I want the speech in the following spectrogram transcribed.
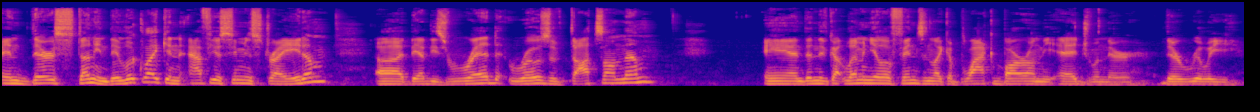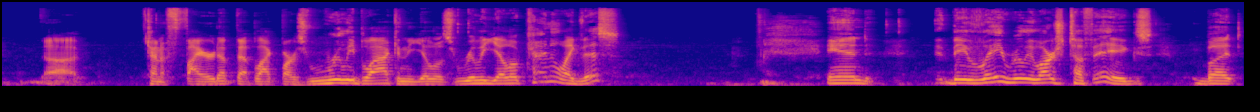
and they're stunning. They look like an Aphyosemion striatum. Uh, they have these red rows of dots on them and then they've got lemon yellow fins and like a black bar on the edge when they're they're really uh, kind of fired up. That black bar is really black and the yellow is really yellow, kind of like this. And they lay really large, tough eggs, but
